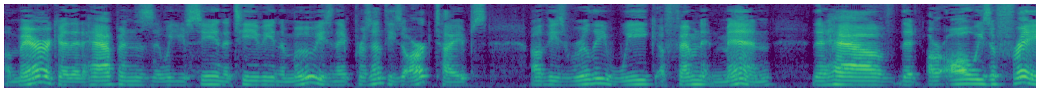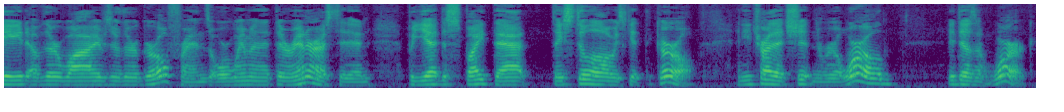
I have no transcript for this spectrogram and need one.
America that happens, what you see in the TV and the movies, and they present these archetypes of these really weak, effeminate men that have that are always afraid of their wives or their girlfriends or women that they're interested in, but yet despite that, they still always get the girl. And you try that shit in the real world, it doesn't work.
